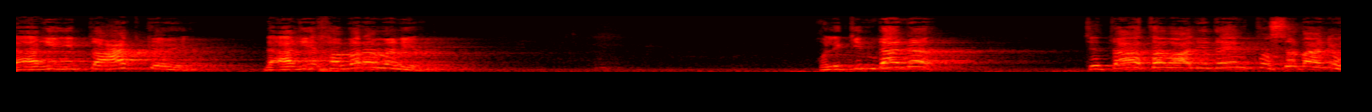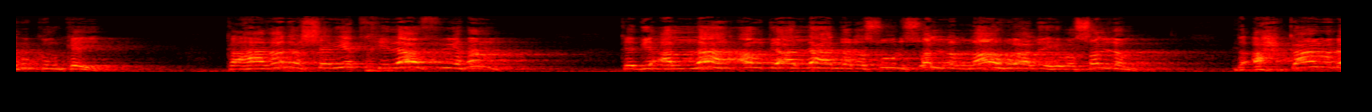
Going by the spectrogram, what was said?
د هغه اطاعت کوئ د هغه خبره منئ خو لیکن دا نه چې تا ته والدین په څه باندې حکم کوي که هغه د شریعت خلاف وي هم که د الله او د الله د رسول صلی الله علیه وسلم د احکام د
